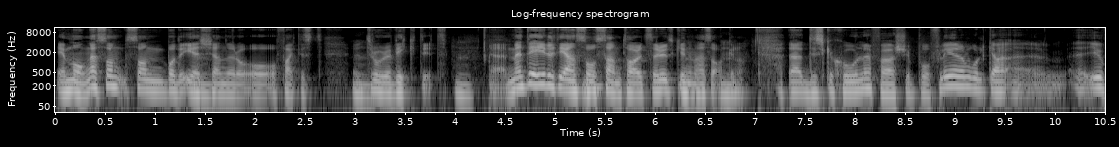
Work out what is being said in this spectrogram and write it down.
är många som, som både mm. erkänner och, och, och faktiskt mm. tror är viktigt. Mm. Eh, men det är lite grann så samtalet ser ut kring de här sakerna. Eh, diskussionen förs ju på flera olika, eh, i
